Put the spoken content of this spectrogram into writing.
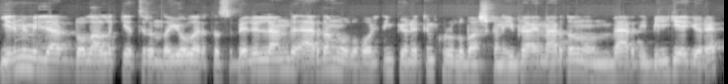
20 milyar dolarlık yatırımda yol haritası belirlendi. Erdamoğlu Holding Yönetim Kurulu Başkanı İbrahim Erdamoğlu'nun verdiği bilgiye göre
